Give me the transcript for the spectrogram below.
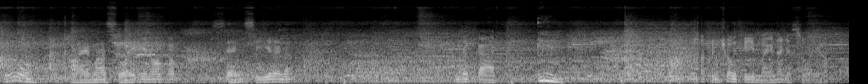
โอ้ถ่ายมาสวยพี่น้องครับ แสงสีเลยนะบรรยากาศ ถ้าเป็นช่วงปีใหม่น่าจะสวยครับ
